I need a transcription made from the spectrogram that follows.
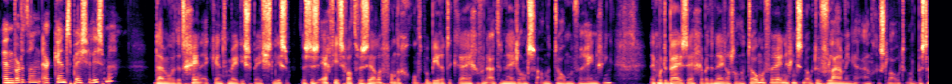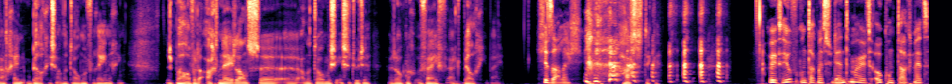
En wordt het dan een erkend specialisme? Daarmee wordt het geen erkend medisch specialisme. Dus het is echt iets wat we zelf van de grond proberen te krijgen vanuit de Nederlandse Anatomenvereniging. En ik moet erbij zeggen, bij de Nederlandse Anatomenvereniging zijn ook de Vlamingen aangesloten. Want er bestaat geen Belgische Anatomenvereniging. Dus behalve de acht Nederlandse eh, anatomische instituten, hebben er ook nog vijf uit België bij. Gezellig. Hartstikke. U heeft heel veel contact met studenten, maar u heeft ook contact met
